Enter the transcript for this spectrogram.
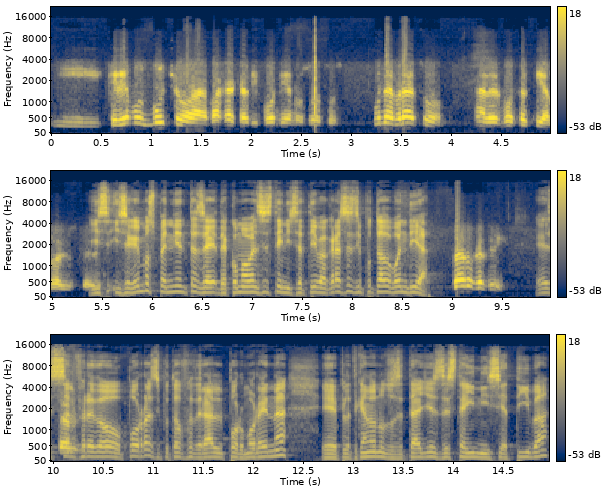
Y queremos mucho a Baja California nosotros. Un abrazo a la hermosa tierra de ustedes. Y, seguimos pendientes de, cómo avanza esta iniciativa. Gracias, diputado. Buen día. Claro que sí. Es Alfredo Porras, diputado federal por Morena, eh, platicándonos los detalles de esta iniciativa.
